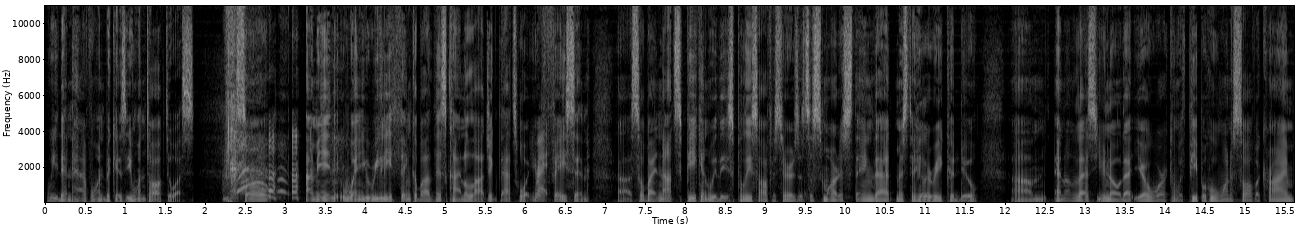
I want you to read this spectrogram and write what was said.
we didn't have one because he wouldn't talk to us. So, I mean, when you really think about this kind of logic, that's what you're Right. facing. Uh, so, by not speaking with these police officers, it's the smartest thing that Mr. Hillary could do. Um, and unless you know that you're working with people who want to solve a crime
